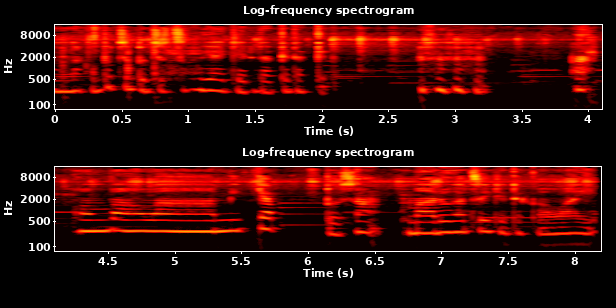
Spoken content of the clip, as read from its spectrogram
もうなんかブツブツつぶやいてるだけだけど。あ、こんばんは。みキャップさん。丸がついててかわいい。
